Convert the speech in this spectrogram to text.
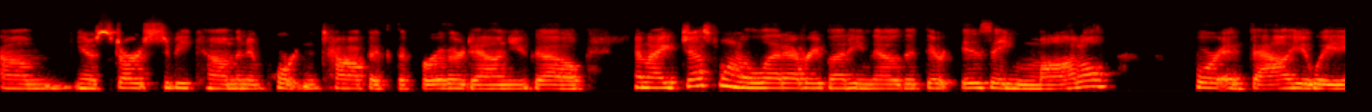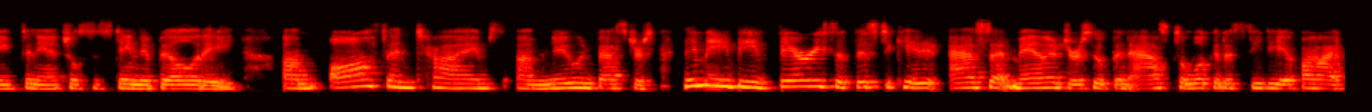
um, you know, starts to become an important topic the further down you go. And I just want to let everybody know that there is a model for evaluating financial sustainability. Um, oftentimes, um, new investors, they may be very sophisticated asset managers who have been asked to look at a CDFI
